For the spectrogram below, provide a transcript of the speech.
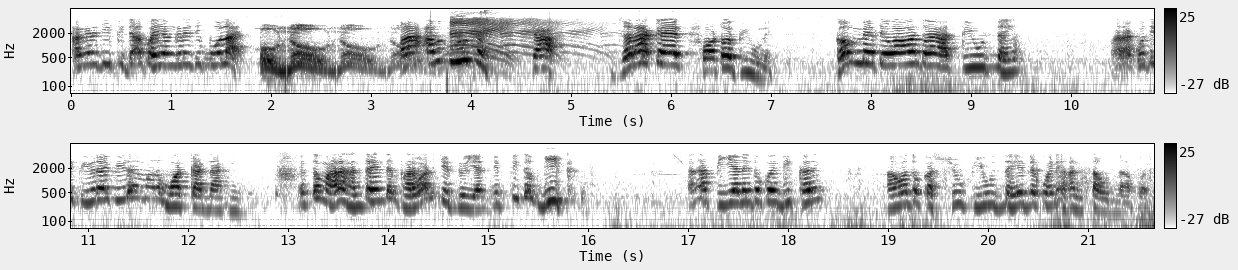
અંગ્રેજી પીધા ભાઈ અંગ્રેજી બોલાય. આ- આમ પીવું નહીં. ચા જરા કે છોટો પીવું નહીં. ગમે તેવા આવે તો આજ પીવું જ નહીં. મારા કોઈથી પીવરાય પીવરાય મારું મોત કાઢ નાખી. એક તો મારા હંતા હંતા ફરવાનું જેટલું યાર. જેટલી તો બીક. અને આ પીએ નહીં તો કોઈ બીક ખરી? આમાં તો કશું પીવું જ નહીં એટલે કોઈને હંતાવું જ ના પડે.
